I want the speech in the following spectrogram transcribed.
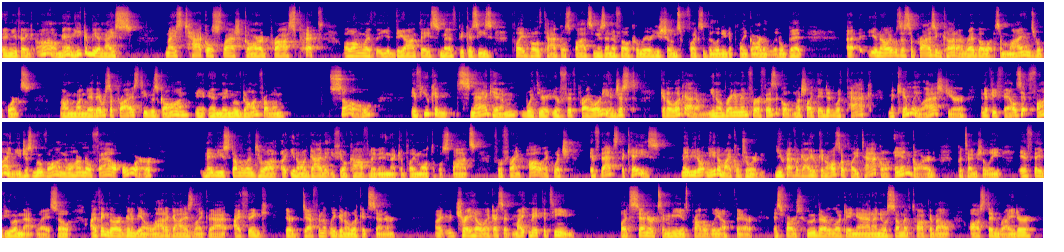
and you think, oh man, he could be a nice, nice tackle slash guard prospect along with D'Ante Smith because he's played both tackle spots in his NFL career. He's shown some flexibility to play guard a little bit. Uh, you know, it was a surprising cut. I read the, some Lions reports on Monday. They were surprised he was gone and they moved on from him. So, if you can snag him with your your fifth priority and just get a look at him, you know, bring him in for a physical, much like they did with Takk McKinley last year. And if he fails it, fine, you just move on, no harm, no foul. Or maybe you stumble into a, a, you know a guy that you feel confident in that can play multiple spots for Frank Pollack. Which, if that's the case, maybe you don't need a Michael Jordan. You have a guy who can also play tackle and guard potentially if they view him that way. So I think there are going to be a lot of guys like that. I think they're definitely going to look at center. Uh, Trey Hill, like I said, might make the team, but center to me is probably up there as far as who they're looking at. I know some have talked about Austin Reiter.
